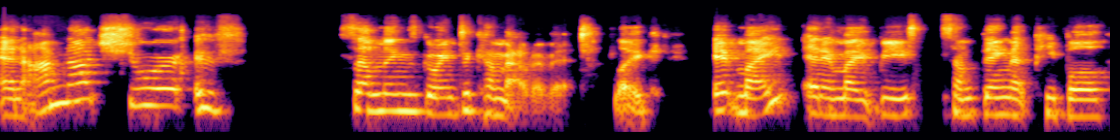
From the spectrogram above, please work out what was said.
And I'm not sure if something's going to come out of it. Like it might, and it might be something that people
